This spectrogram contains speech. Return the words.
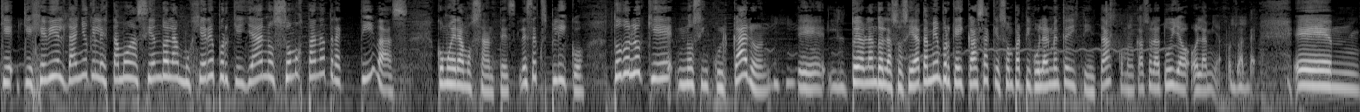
que, que heavy el daño que le estamos haciendo a las mujeres porque ya no somos tan atractivas como éramos antes. Les explico. Todo lo que nos inculcaron, eh, estoy hablando de la sociedad también porque hay casas que son particularmente distintas, como el caso de la tuya o la mía, por suerte. Eh,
